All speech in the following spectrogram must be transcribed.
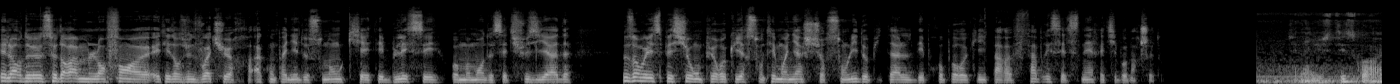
Et lors de ce drame, l'enfant euh, était dans une voiture accompagné de son oncle qui a été blessé au moment de cette fusillade. Nos envoyés spéciaux ont pu recueillir son témoignage sur son lit d'hôpital, des propos recueillis par Fabrice Elsner et Thibault Marcheteau. C'est l'injustice, quoi.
